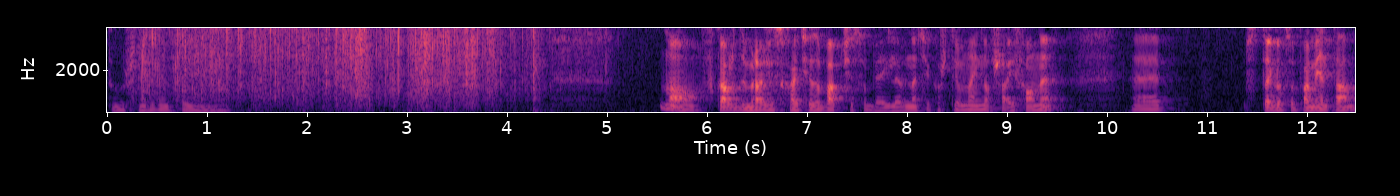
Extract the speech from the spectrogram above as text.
Tu już nic więcej nie ma. No, w każdym razie, słuchajcie, zobaczcie sobie, ile w necie kosztują najnowsze iPhony. E, z tego co pamiętam,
